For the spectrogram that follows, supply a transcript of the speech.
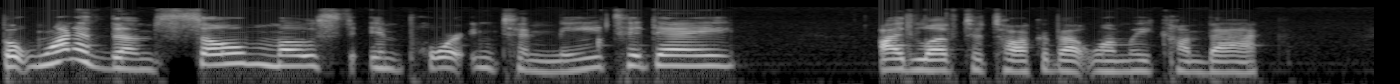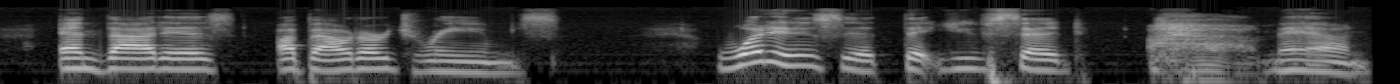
But one of them, so most important to me today, I'd love to talk about when we come back. And that is about our dreams. What is it that you've said, oh, man,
